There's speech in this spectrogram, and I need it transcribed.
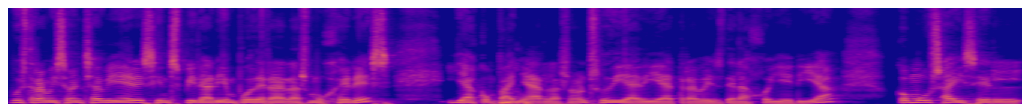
Vuestra misión, Xavier, es inspirar y empoderar a las mujeres y acompañarlas en su día a día a través de la joyería. ¿Cómo usáis el,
